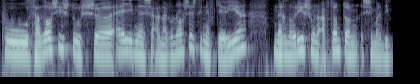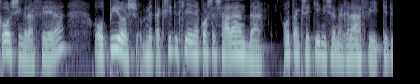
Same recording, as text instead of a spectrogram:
που θα δώσει στους ε, Έλληνες αναγνώστες την ευκαιρία να γνωρίσουν αυτόν τον σημαντικό συγγραφέα ο οποίος μεταξύ του 1940 όταν ξεκίνησε να γράφει και του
